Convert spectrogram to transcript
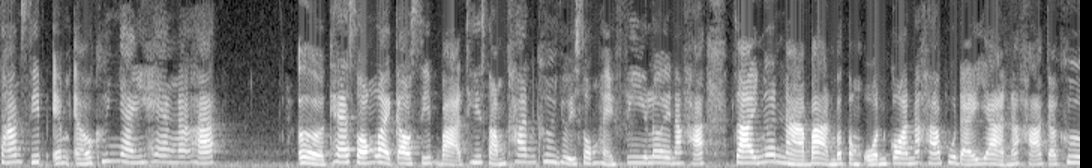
30 ml คือใหญ่แห้งนะคะ เออแค่290บาทที่สำคัญคืออยู่ทรงไห้ฟรีเลยนะคะจ่ายเงินหนาบ้านบ่ต้องโอนก่อนนะคะ ผู้ใดอยานนะคะ ก็คือ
